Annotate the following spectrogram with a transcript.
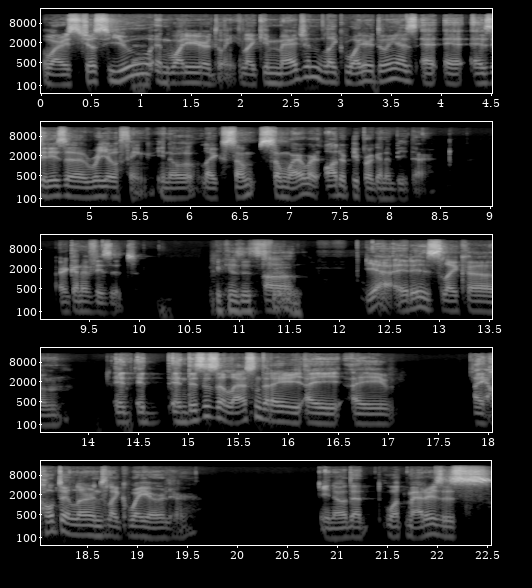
where it's just you and what you're doing. Like imagine like what you're doing as as it is a real thing you know like some somewhere where other people are going to be there are going to visit. Because it's um, yeah it is like um it, it and this is a lesson that I, I i i hoped i learned like way earlier. You know that what matters is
